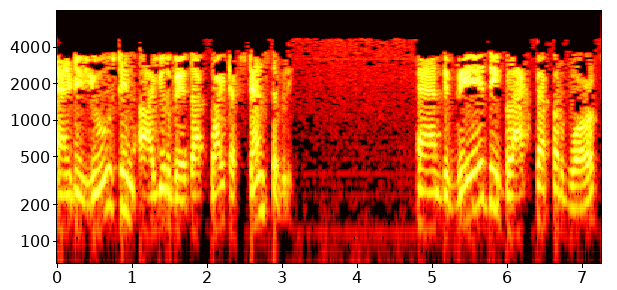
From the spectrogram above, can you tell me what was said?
and it is used in Ayurveda quite extensively. And the way the black pepper works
